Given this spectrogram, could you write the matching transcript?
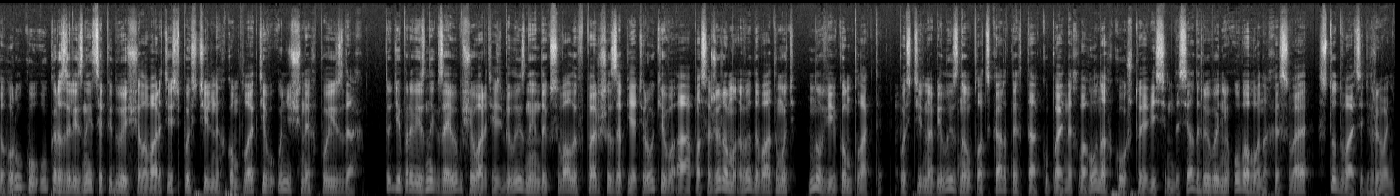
року Укрзалізниця підвищила вартість постільних комплектів у нічних поїздах. Тоді перевізник заявив, що вартість білизни індексували вперше за 5 років, а пасажирам видаватимуть нові комплекти. Постільна білизна у плацкартних та купейних вагонах коштує 80 гривень, у вагонах СВ 120 гривень.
